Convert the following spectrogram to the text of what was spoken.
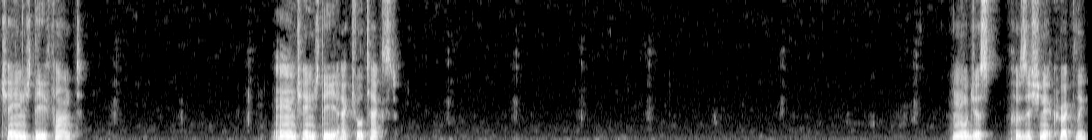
change the font, and change the actual text. And we'll just position it correctly.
